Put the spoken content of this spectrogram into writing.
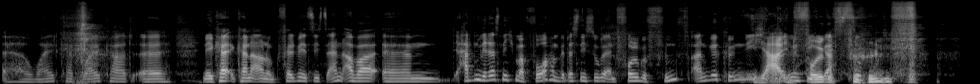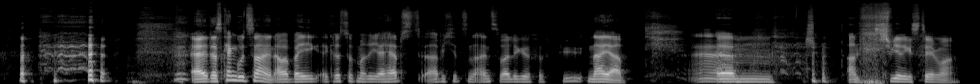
Äh, Wildcard, Wildcard, äh, nee, ke keine Ahnung, fällt mir jetzt nichts ein, aber ähm, hatten wir das nicht mal vor? Haben wir das nicht sogar in Folge 5 angekündigt? Ja, in Folge Gast zu- 5. äh, das kann gut sein, aber bei Christoph Maria Herbst habe ich jetzt eine einstweilige Verfügung. Naja, Ah. ähm, ein schwieriges Thema.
